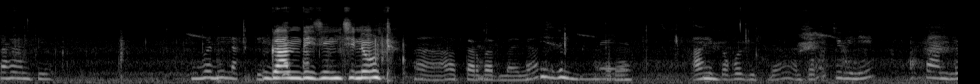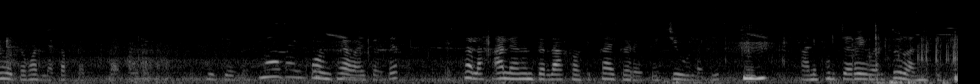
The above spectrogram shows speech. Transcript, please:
काय म्हणते? मनी लागते. गांधीजींची नोट. हा अवतार बदलायला. तर आहे का बघितलं? आणि त्या चिवीने सांडलं होतं मधल्या कप्प्यात. हे केलं. फोन ठेवायचा त्यात चला आल्यानंतर दाखवते काय करायचंय चिवला ती. आणि पुढच्या रविवारी तुला नेते.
